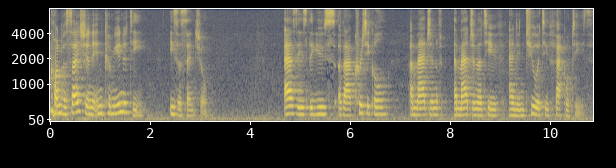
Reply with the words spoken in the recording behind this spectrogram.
Conversation in community is essential, as is the use of our critical, imaginative, and intuitive faculties.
